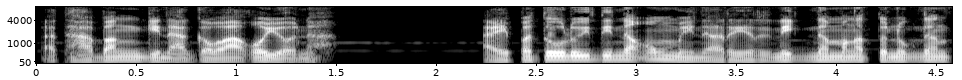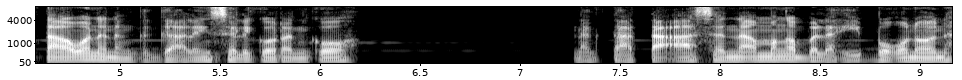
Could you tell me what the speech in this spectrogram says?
At habang ginagawa ko yon, ay patuloy din akong may naririnig na mga tunog ng tawa na nanggagaling sa likuran ko. Nagtataasan na ang mga balahibo ko noon.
